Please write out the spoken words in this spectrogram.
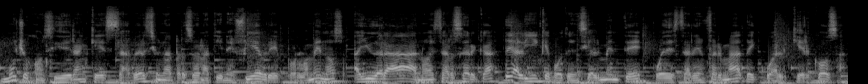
muchos consideran que saber si una persona tiene fiebre, por lo menos, ayudará a no estar cerca de alguien que potencialmente puede estar enferma de cualquier cosa.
